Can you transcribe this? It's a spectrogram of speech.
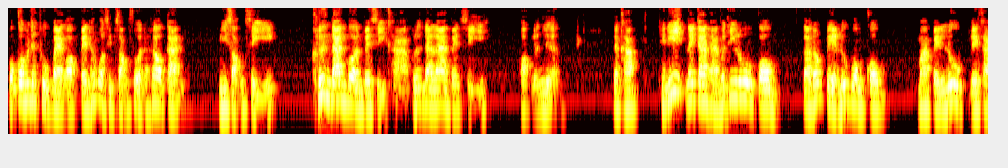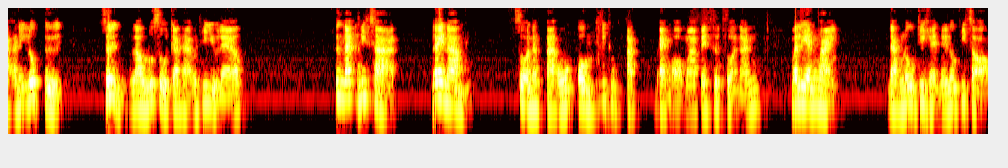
วงกลมมันจะถูกแบ่งออกเป็นทั้งหมด 12 ส่วนเท่ากัน มี 2 สี ครึ่งด้านบนเป็นสีขาว ครึ่งด้านล่างเป็นสีออกเหลืองๆนะครับ ทีนี้ในการหาพื้นที่รูปวงกลม เราต้องเปลี่ยนรูปวงกลมมาเป็นรูปเรขาคณิตรูปอื่น ซึ่งเรารู้สูตรการหาพื้นที่อยู่แล้ว ซึ่งนักคณิตศาสตร์ได้นำส่วนต่างๆของวงกลมที่ถูกตัด แบ่งออกมาเป็นส่วนๆนั้น มาเรียงใหม่ ดังรูปที่เห็นในรูปที่สอง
